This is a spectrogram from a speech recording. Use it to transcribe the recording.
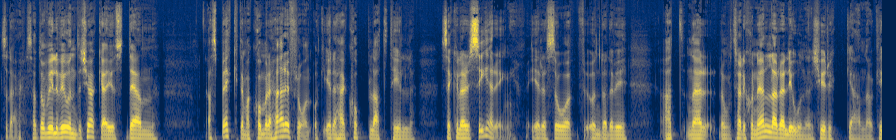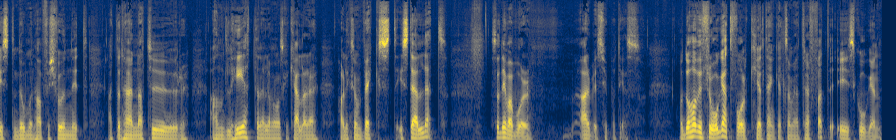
sådär. Så att då ville vi undersöka just den aspekten. Var kommer det här ifrån? Och är det här kopplat till sekularisering? Är det så, undrade vi, att när de traditionella religionen, kyrkan och kristendomen har försvunnit, att den här naturandligheten eller vad man ska kalla det, har liksom växt istället. Så det var vår arbetshypotes. Och då har vi frågat folk helt enkelt som vi har träffat i skogen.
